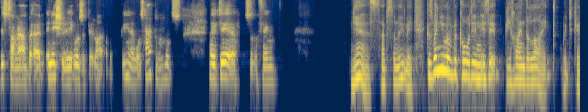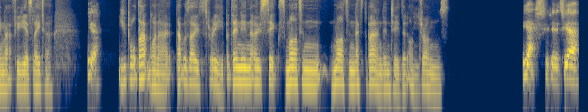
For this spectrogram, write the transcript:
this time around. But uh, initially, it was a bit like, you know, what's happened? What's oh dear, sort of thing. Yes, absolutely. Because when you were recording, is it Behind the Light, which came out a few years later? Yeah. You brought that one out. That was 03. But then in 06, Martin Martin left the band, didn't he? The, on drums. Yes, it is. Yeah.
